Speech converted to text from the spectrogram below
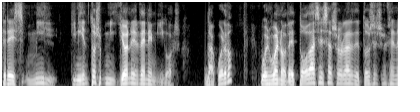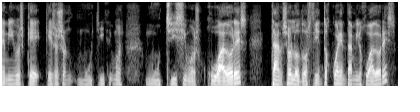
3.500 millones de enemigos. ¿De acuerdo? Pues bueno, de todas esas horas, de todos esos enemigos, que, que esos son muchísimos, muchísimos jugadores, tan solo 240.000 jugadores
